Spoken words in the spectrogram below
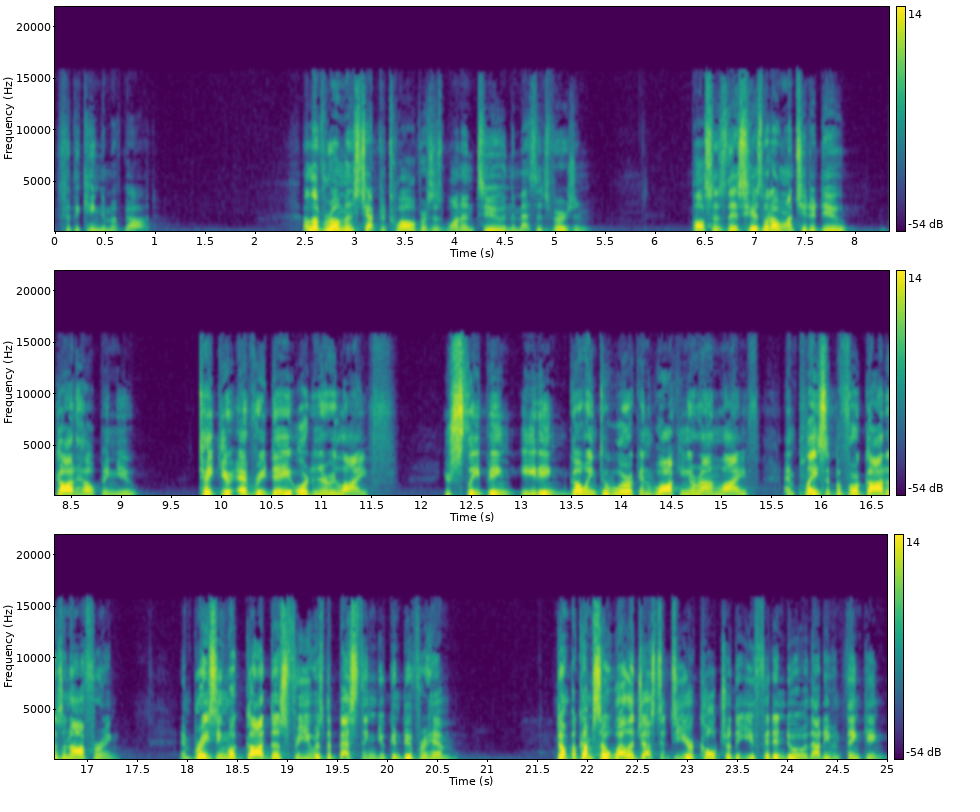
for the kingdom of God? I love Romans chapter 12, verses 1 and 2 in the message version. Paul says this Here's what I want you to do, God helping you. Take your everyday, ordinary life. You're sleeping, eating, going to work, and walking around life, and place it before God as an offering. Embracing what God does for you is the best thing you can do for Him. Don't become so well adjusted to your culture that you fit into it without even thinking.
